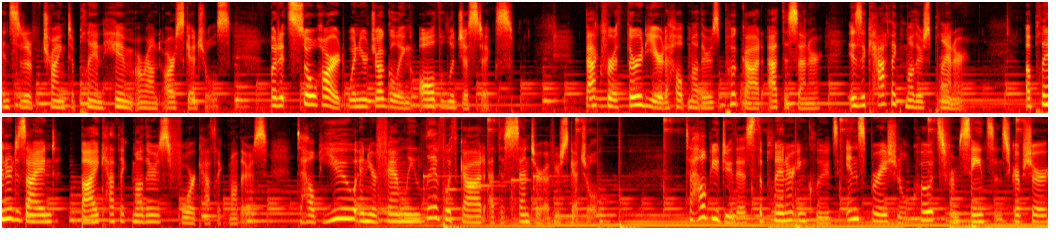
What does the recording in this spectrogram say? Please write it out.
instead of trying to plan Him around our schedules. But it's so hard when you're juggling all the logistics. Back for a third year to help mothers put God at the center is a Catholic Mother's Planner a planner designed by Catholic mothers for Catholic mothers to help you and your family live with God at the center of your schedule. To help you do this, the planner includes inspirational quotes from saints and scripture,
